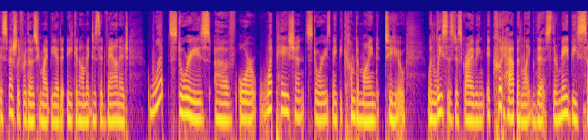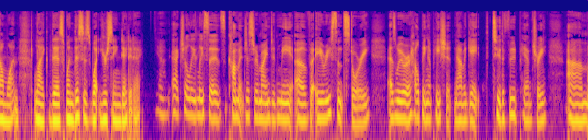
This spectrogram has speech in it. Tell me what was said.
especially for those who might be at an economic disadvantage. What stories of, or what patient stories maybe come to mind to you when Lisa's describing it could happen like this? There may be someone like this when this is what you're seeing day to day. Yeah, actually, Lisa's comment just reminded me of a recent story as we were helping a patient navigate to the food pantry um,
